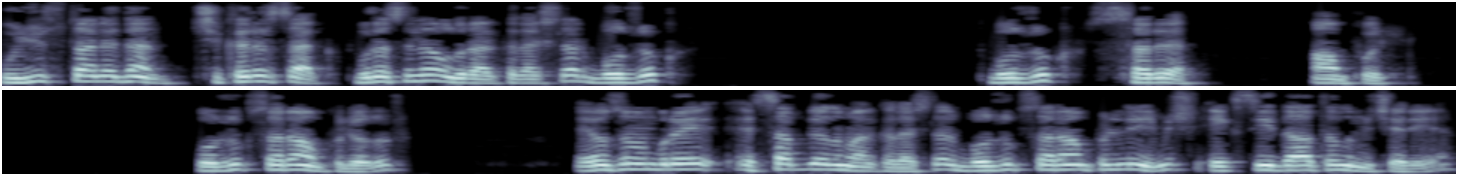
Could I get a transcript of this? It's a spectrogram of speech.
Bu 100 taneden çıkarırsak burası ne olur arkadaşlar? Bozuk bozuk sarı ampul. Bozuk sarı ampul olur. E o zaman burayı hesaplayalım arkadaşlar. Bozuk sarı ampul neymiş? Eksiği dağıtalım içeriye.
